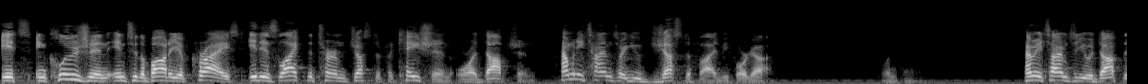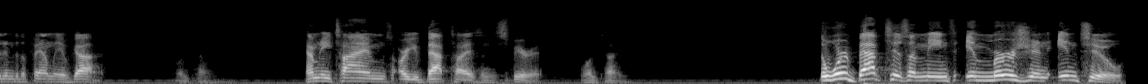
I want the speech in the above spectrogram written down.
Its inclusion into the body of Christ, it is like the term justification or adoption. How many times are you justified before God? One time. How many times are you adopted into the family of God? One time. How many times are you baptized in the Spirit? One time. The word baptism means immersion into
